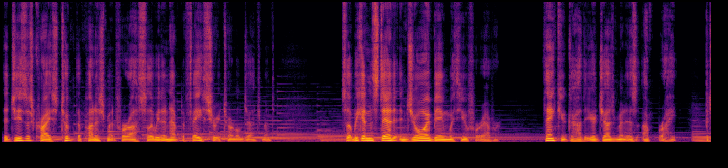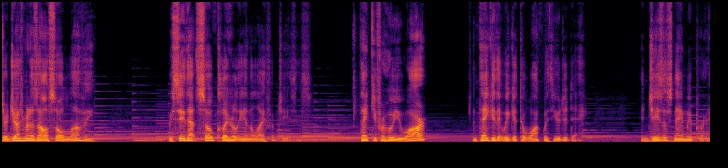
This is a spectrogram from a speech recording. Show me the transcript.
that Jesus Christ took the punishment for us so that we didn't have to face your eternal judgment, so that we can instead enjoy being with you forever. Thank you, God, that your judgment is upright, but your judgment is also loving. We see that so clearly in the life of Jesus. Thank you for who you are, and thank you that we get to walk with you today. In Jesus' name we pray.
